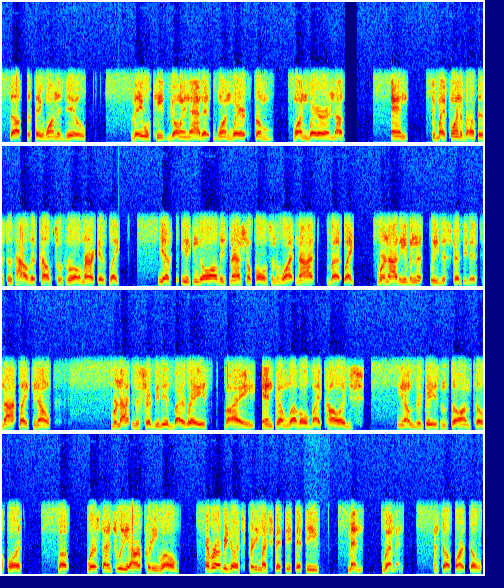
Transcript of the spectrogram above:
stuff that they want to do. They will keep going at it one way from one way or another. And to my point about this is how this helps with rural America is like yes, you can go all these national polls and whatnot, but like we're not evenly distributed. It's not like you know we're not distributed by race, by income level, by college, you know, degrees and so on and so forth. But we're essentially are pretty well wherever we go. It's pretty much fifty-fifty men, women, and so forth. So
